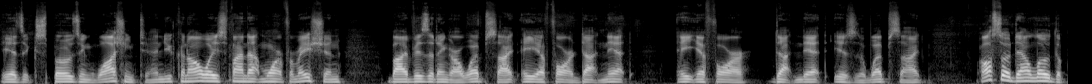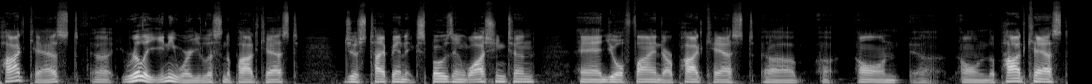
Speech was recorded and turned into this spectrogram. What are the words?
is Exposing Washington. You can always find out more information by visiting our website, afr.net. afr.net is the website. Also, download the podcast, uh, really anywhere you listen to podcasts. Just type in Exposing Washington, and you'll find our podcast uh, uh, on, uh, on the podcast,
